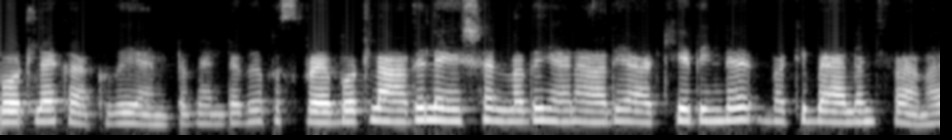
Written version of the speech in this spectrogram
ബോട്ടിലേക്ക് ആക്കുകയാണ് കേട്ടോ വേണ്ടത് അപ്പോൾ സ്പ്രേ ബോട്ടിൽ ആദ്യം ലേശം ഉള്ളത് ഞാൻ ആദ്യം ആക്കിയതിന്റെ ബാക്കി ബാലൻസ് ആണ്.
